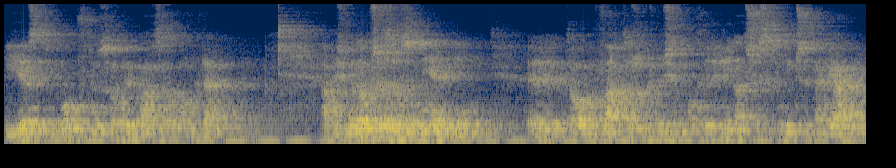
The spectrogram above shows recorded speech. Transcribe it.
i jest Bóg w tym Słowie bardzo konkretny. Abyśmy dobrze zrozumieli, y, to warto, żebyśmy się pochylili nad wszystkimi czytaniami,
